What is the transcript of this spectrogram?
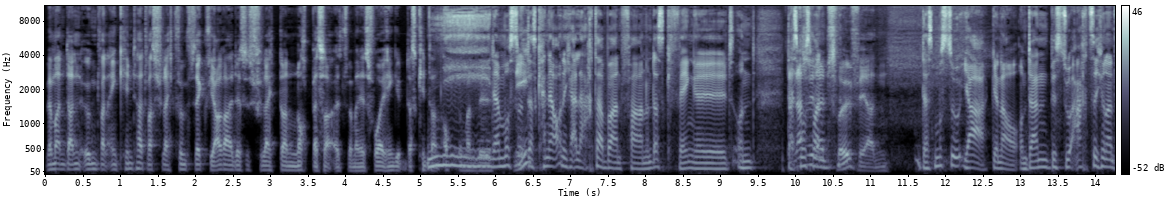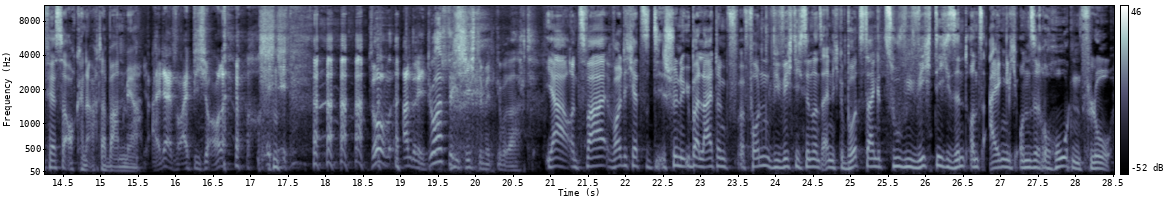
wenn man dann irgendwann ein Kind hat, was vielleicht fünf, sechs Jahre alt ist, ist vielleicht dann noch besser, als wenn man jetzt vorher hingeht und das Kind dann auch, wenn man will. Nee, dann musst du, Nee? das kann ja auch nicht alle Achterbahn fahren und das quengelt und das dann muss man zwölf werden. Das musst du, ja, genau. Und dann bist du 80 und dann fährst du auch keine Achterbahn mehr. Alter, so alt bin ich auch. so, André, du hast eine Geschichte mitgebracht. Ja, und zwar wollte ich jetzt die schöne Überleitung von, wie wichtig sind uns eigentlich Geburtstage zu, wie wichtig sind uns eigentlich unsere Hoden, Flo.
